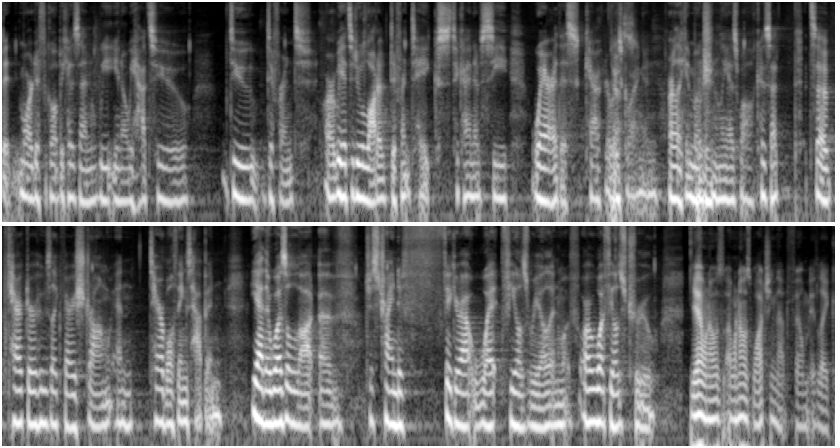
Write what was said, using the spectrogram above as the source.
bit more difficult because then we, you know, we had to do different, or we had to do a lot of different takes to kind of see where this character was going, and or like emotionally as well, because that it's a character who's like very strong and terrible things happen. Yeah, there was a lot of just trying to figure out what feels real and what or what feels true. Yeah, when I was when I was watching that film, it like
